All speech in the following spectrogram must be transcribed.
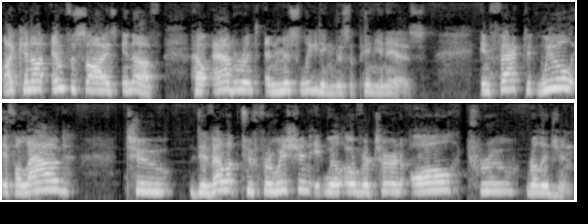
I cannot emphasize enough how aberrant and misleading this opinion is. In fact, it will, if allowed to develop to fruition, it will overturn all true religion.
